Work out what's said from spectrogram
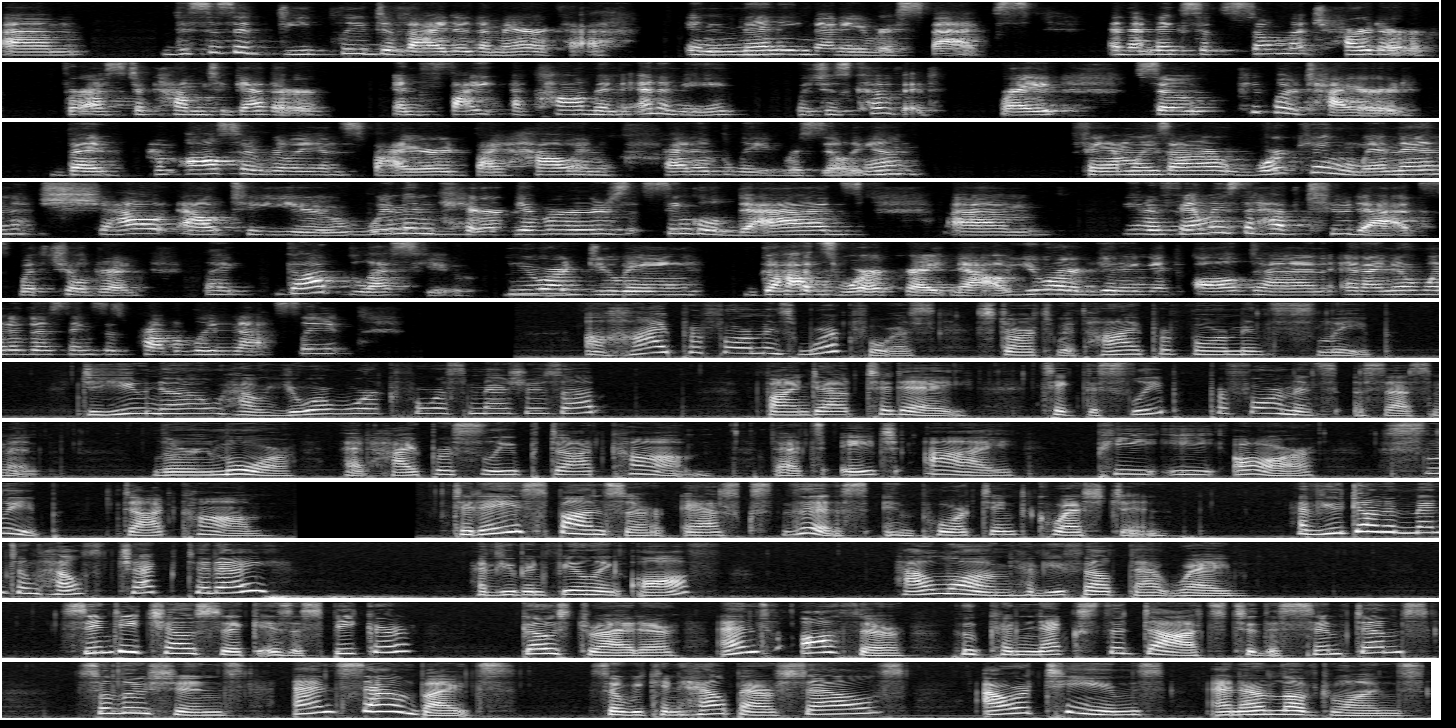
Um, this is a deeply divided America in many, many respects. And that makes it so much harder for us to come together and fight a common enemy, which is COVID right? So people are tired, but I'm also really inspired by how incredibly resilient families are. Working women, shout out to you, women mm-hmm. caregivers, single dads, um, you know, families that have two dads with children. Like, God bless you. You are doing God's work right now. You are getting it all done. And I know one of those things is probably not sleep, a high performance workforce starts with high performance sleep. Do you know how your workforce measures up? Find out today. Take the Sleep Performance Assessment. Learn more at hipersleep.com. That's H I P E R sleep.com. Today's sponsor asks this important question Have you done a mental health check today? Have you been feeling off? How long have you felt that way? Cindy Chosick is a speaker, ghostwriter, and author who connects the dots to the symptoms, solutions, and sound bites so we can help ourselves, our teams, and our loved ones.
